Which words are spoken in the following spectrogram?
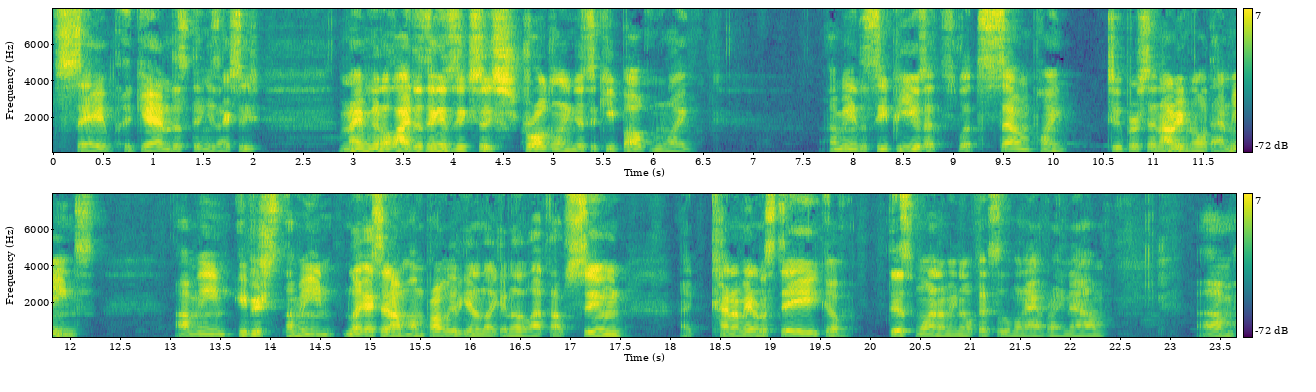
saved. Again, this thing is actually. I'm not even gonna lie. This thing is actually struggling just to keep up. And like, I mean, the CPU is at what seven point two percent. I don't even know what that means. I mean, if you're, I mean, like I said, I'm, I'm probably gonna get like another laptop soon. I kind of made a mistake of this one. I mean, no offense to the one I have right now. Um,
